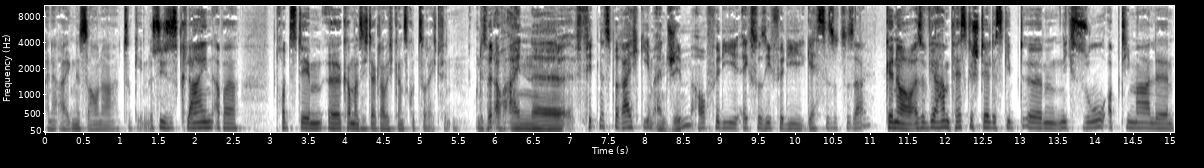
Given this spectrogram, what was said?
eine eigene Sauna zu geben. Das ist klein, aber trotzdem äh, kann man sich da, glaube ich, ganz gut zurechtfinden. Und es wird auch einen äh, Fitnessbereich geben, ein Gym, auch für die, exklusiv für die Gäste sozusagen? Genau, also wir haben festgestellt, es gibt ähm, nicht so optimale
